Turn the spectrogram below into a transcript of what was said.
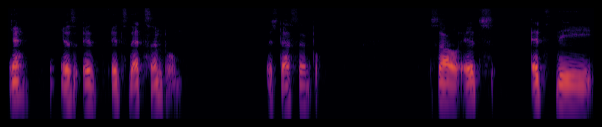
Yeah, it's it's it's that simple. It's that simple. So it's it's the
